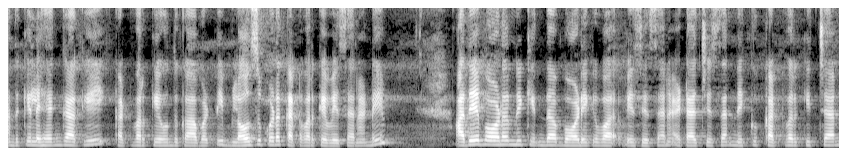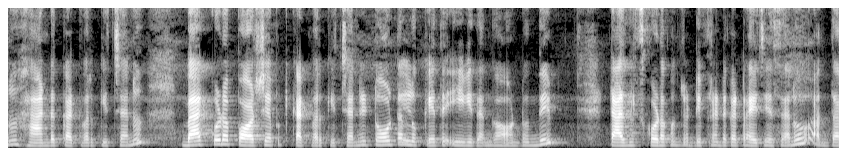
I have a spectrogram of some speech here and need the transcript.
అందుకే లెహెంగాకి కట్ వర్కే ఉంది కాబట్టి బ్లౌజ్ కూడా కట్ వర్కే వేశానండి. అదే బార్డర్ని కింద బాడీకి వేసేసాను అటాచ్ చేశాను. నెక్ కట్ వర్క్ ఇచ్చాను హ్యాండ్ కట్ వర్క్ ఇచ్చాను బ్యాక్ కూడా పాట్ షేప్కి కట్ వర్క్ ఇచ్చాను. టోటల్ లుక్ అయితే ఈ విధంగా ఉంటుంది. టాజిల్స్ కూడా కొంచెం డిఫరెంట్గా ట్రై చేశాను. అంతా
